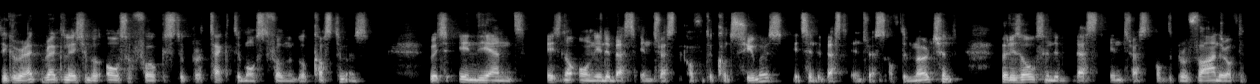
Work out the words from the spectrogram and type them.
The regulation will also focus to protect the most vulnerable customers, which in the end is not only in the best interest of the consumers, it's in the best interest of the merchant, but is also in the best interest of the provider of the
